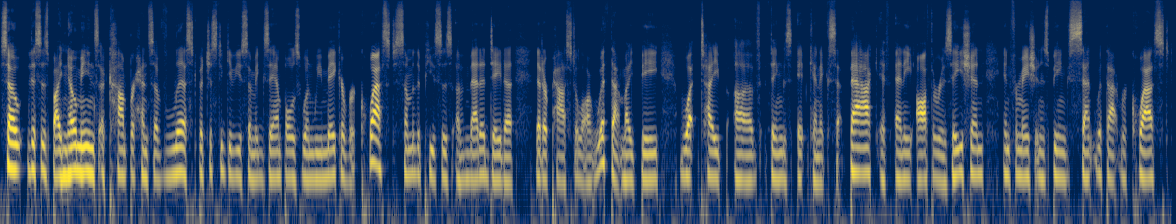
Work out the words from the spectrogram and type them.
So this is by no means a comprehensive list, but just to give you some examples, when we make a request, some of the pieces of metadata that are passed along with that might be what type of things it can accept back, if any authorization information is being sent with that request,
